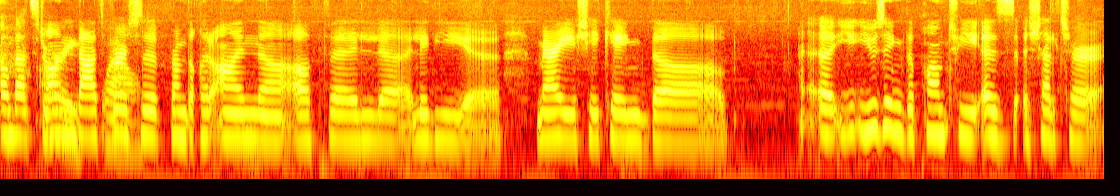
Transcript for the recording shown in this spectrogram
On that story. on that Wow. verse uh, from the Quran uh, of uh, Lady uh, Mary shaking the uh, using the palm tree as a shelter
